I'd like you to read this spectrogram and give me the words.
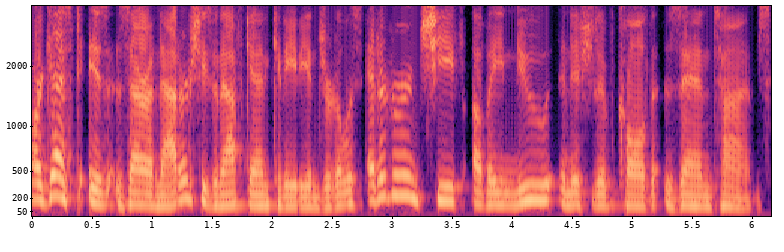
Our guest is Zahra Nader. She's an Afghan Canadian journalist, editor in chief of a new initiative called Zan Times.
